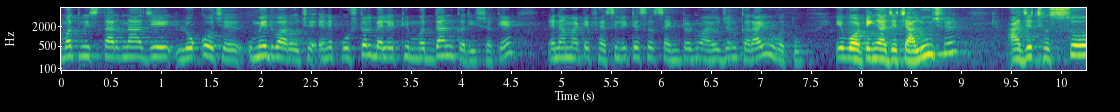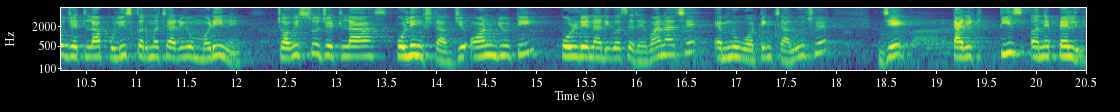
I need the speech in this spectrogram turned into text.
મત વિસ્તારના જે લોકો છે, ઉમેદવારો છે, એને પોસ્ટલ બેલેટથી મતદાન કરી શકે. એના માટે ફેસિલિટેશન સેન્ટરનું આયોજન કરાયું હતું. એ વોટિંગ આજે ચાલુ છે. આજે છસો જેટલા પોલીસ કર્મચારીઓ મળીને ચોવીસો જેટલા પોલિંગ સ્ટાફ જે ઓન ડ્યુટી પોલ ડેના દિવસે રહેવાના છે, એમનું વોટિંગ ચાલુ છે. જે તારીખ ત્રીસ અને પહેલી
